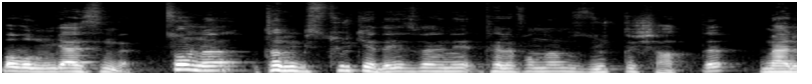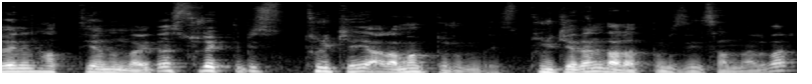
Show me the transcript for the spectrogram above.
Bavulum gelsin de. Sonra tabii biz Türkiye'deyiz ve hani telefonlarımız yurt dışı hattı. Merve'nin hattı yanındaydı ve sürekli biz Türkiye'yi aramak durumundayız. Türkiye'den de arattığımız insanlar var.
